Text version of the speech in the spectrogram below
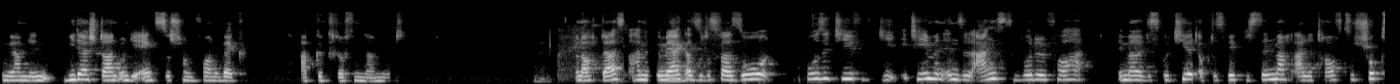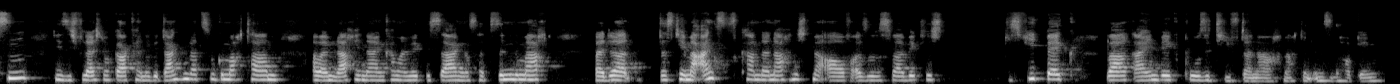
und wir haben den Widerstand und die Ängste schon vorneweg abgegriffen damit. Und auch das haben wir gemerkt, also das war so positiv, die Themeninsel Angst wurde vorher immer diskutiert, ob das wirklich Sinn macht, alle drauf zu schubsen, die sich vielleicht noch gar keine Gedanken dazu gemacht haben. Aber im Nachhinein kann man wirklich sagen, es hat Sinn gemacht, weil da, das Thema Angst kam danach nicht mehr auf. Also es war wirklich, das Feedback war reinweg positiv danach, nach dem Inselhopping.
